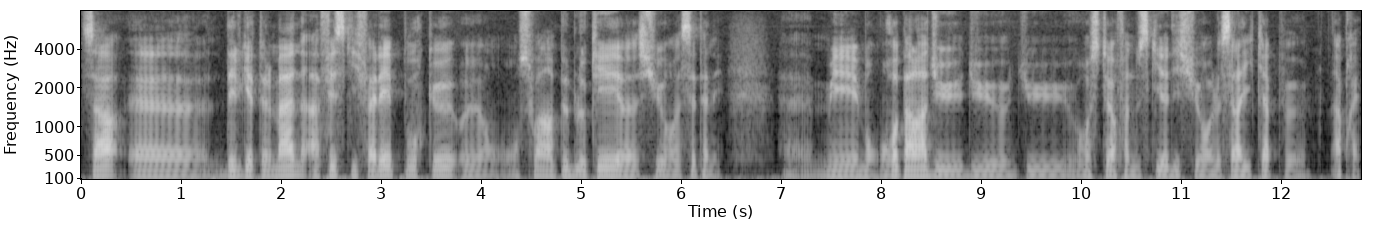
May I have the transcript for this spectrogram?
Ça, Dave Gettleman a fait ce qu'il fallait pour que on soit un peu bloqué sur cette année. Euh, mais bon, on reparlera du, roster, enfin de ce qu'il a dit sur le salary cap euh, après.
